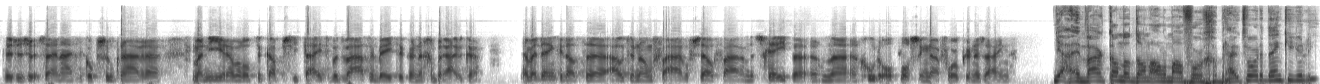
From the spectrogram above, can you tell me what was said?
Dus we zijn eigenlijk op zoek naar manieren waarop de capaciteit op het water beter kunnen gebruiken. En we denken dat autonoom varen of zelfvarende schepen een, een goede oplossing daarvoor kunnen zijn. Ja, en waar kan dat dan allemaal voor gebruikt worden, denken jullie?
